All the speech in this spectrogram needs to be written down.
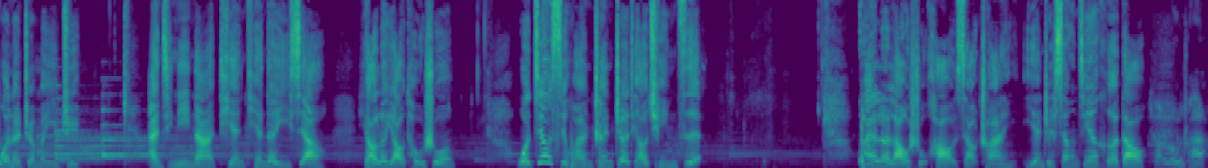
问了这么一句。安吉丽娜甜甜的一笑，摇了摇头说：“我就喜欢穿这条裙子。”快乐老鼠号小船沿着乡间河道，小轮船，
